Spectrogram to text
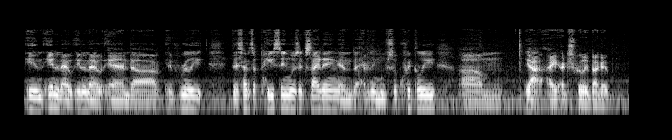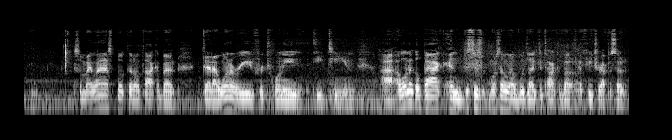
in in and out, in and out, and uh, it really the sense of pacing was exciting, and everything moved so quickly. Um, yeah, I, I just really dug it. So my last book that I'll talk about that I want to read for 2018, uh, I want to go back, and this is something I would like to talk about on a future episode.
